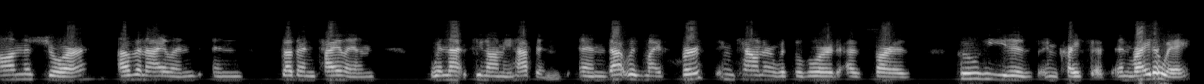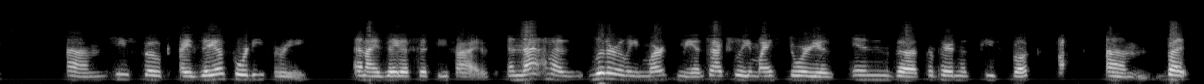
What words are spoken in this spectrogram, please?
on the shore of an island in southern Thailand when that tsunami happened. And that was my first encounter with the Lord as far as who He is in crisis. And right away, um, He spoke Isaiah 43 and Isaiah 55. And that has literally marked me. It's actually, my story is in the Preparedness Peace book. Um, but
